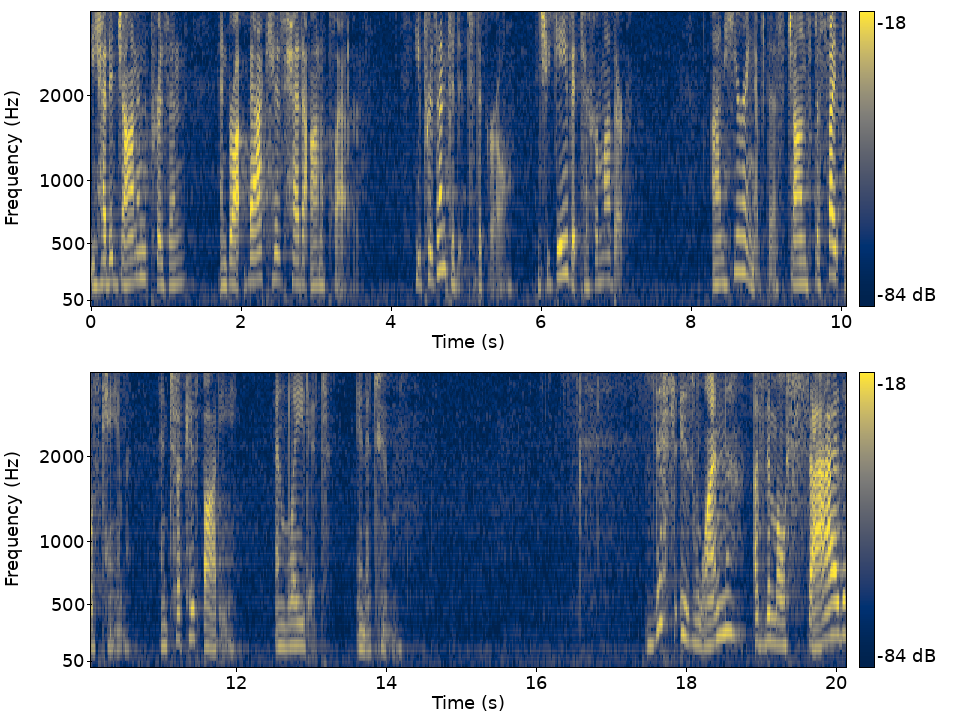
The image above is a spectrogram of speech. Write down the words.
beheaded John in the prison, and brought back his head on a platter. He presented it to the girl, and she gave it to her mother. On hearing of this, John's disciples came and took his body and laid it in a tomb. This is one of the most sad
